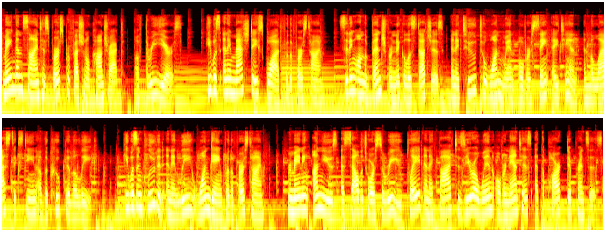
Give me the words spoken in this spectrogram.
Maignan signed his first professional contract of three years. He was in a matchday squad for the first time, sitting on the bench for Nicolas Douchez in a 2-1 win over Saint Etienne in the last 16 of the Coupe de la Ligue. He was included in a Ligue 1 game for the first time, remaining unused as Salvatore Sirigu played in a 5-0 win over Nantes at the Parc des Princes.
